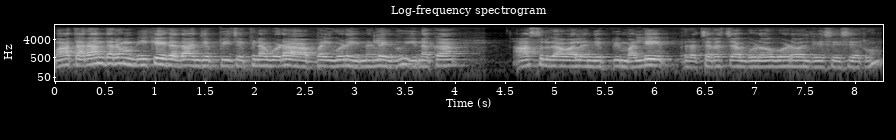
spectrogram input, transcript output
మా తరాంతరం మీకే కదా అని చెప్పి చెప్పినా కూడా ఆ అబ్బాయి కూడా వినలేదు. వినక ఆస్తులు కావాలని చెప్పి మళ్ళీ రచ్చరచ్చ గొడవ గొడవలు చేసేసారు.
